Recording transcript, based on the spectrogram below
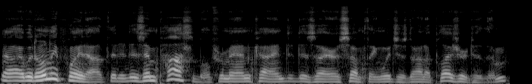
Now, I would only point out that it is impossible for mankind to desire something which is not a pleasure to them.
